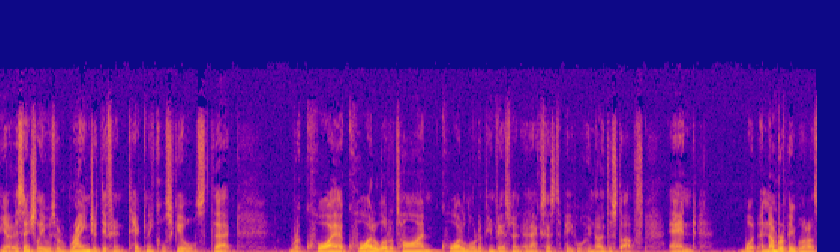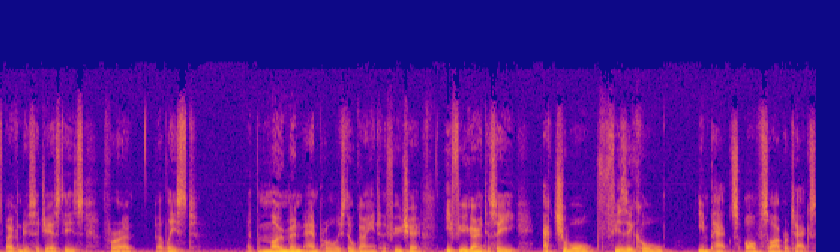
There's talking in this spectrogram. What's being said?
you know, essentially it was a range of different technical skills that require quite a lot of time, quite a lot of investment and access to people who know the stuff. And what a number of people that I've spoken to suggest is for a, at least at the moment and probably still going into the future, if you're going to see actual physical impacts of cyber attacks,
